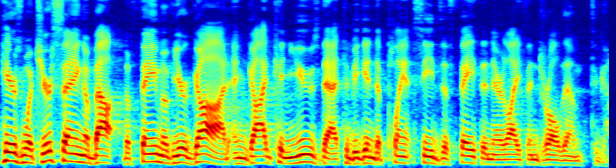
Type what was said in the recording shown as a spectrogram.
Hears what you're saying about the fame of your God, and God can use that to begin to plant seeds of faith in their life and draw them to God.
